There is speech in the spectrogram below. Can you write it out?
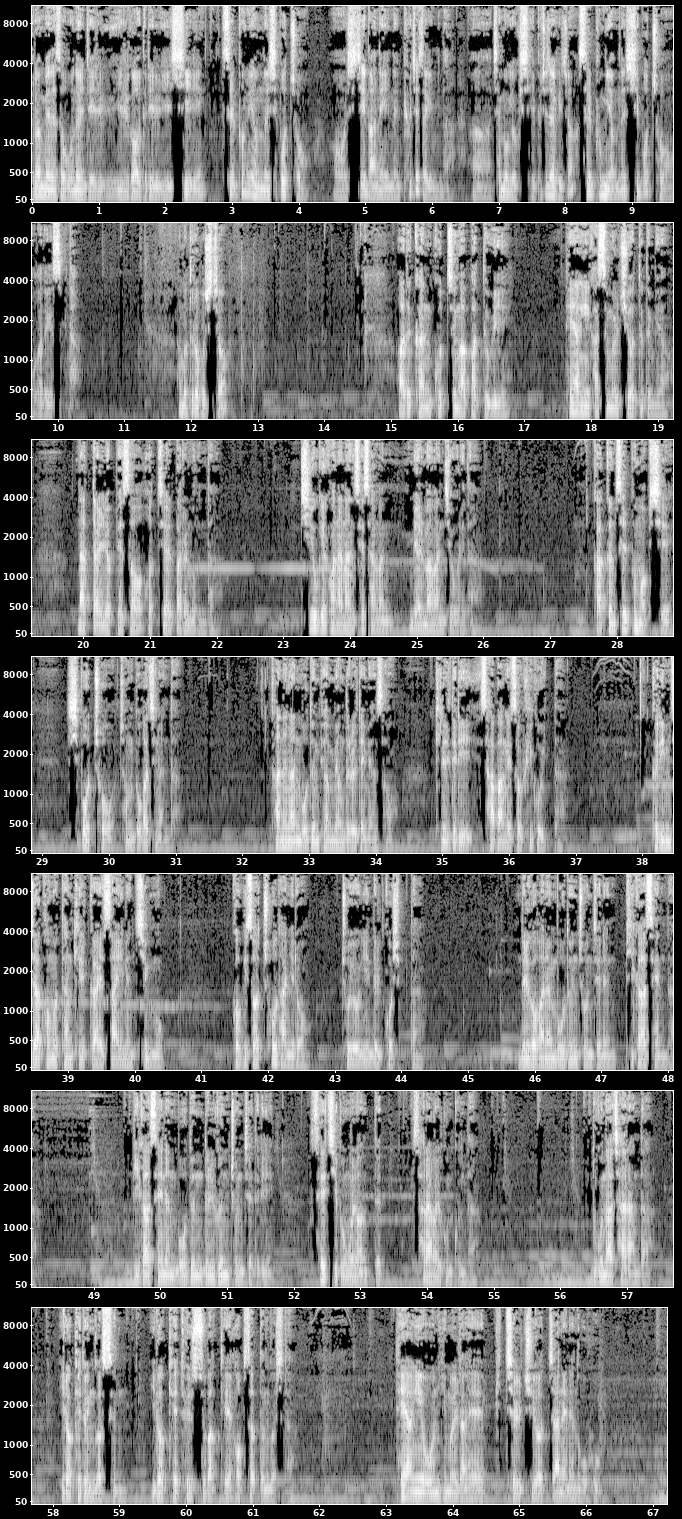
그런 면에서 오늘 이제 읽어드릴 이 시, 슬픔이 없는 15초, 어, 시집 안에 있는 표제작입니다. 어, 제목 역시 표제작이죠. 슬픔이 없는 15초가 되겠습니다. 한번 들어보시죠. 아득한 고층 아파트 위, 태양이 가슴을 쥐어뜯으며 낯달 옆에서 어찌할 바를 모른다. 치욕에 관한 한 세상은 멸망한 지 오래다. 가끔 슬픔 없이 15초 정도가 지난다. 가능한 모든 변명들을 대면서 길들이 사방에서 휘고 있다. 그림자 거뭇한 길가에 쌓이는 침묵. 거기서 초 단위로 조용히 늙고 싶다. 늙어가는 모든 존재는 비가 샌다. 비가 새는 모든 늙은 존재들이 새 지붕을 언뜻 사랑을 꿈꾼다. 누구나 잘 안다. 이렇게 된 것은 이렇게 될 수밖에 없었던 것이다. 태양이 온 힘을 다해 빛을 쥐어 짜내는 오후.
